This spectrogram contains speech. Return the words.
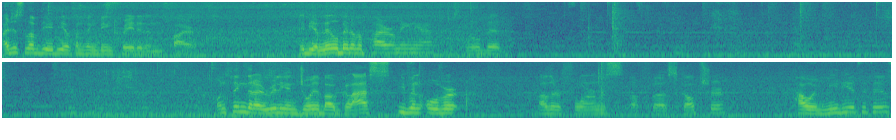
I just love the idea of something being created in fire. Maybe a little bit of a pyromaniac, just a little bit. One thing that I really enjoy about glass, even over other forms of uh, sculpture, how immediate it is.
